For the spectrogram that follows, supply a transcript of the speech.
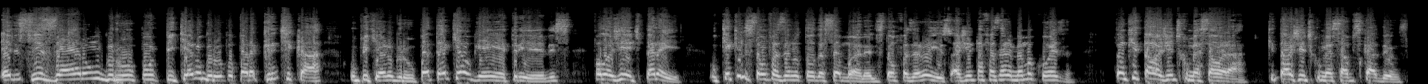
eles fizeram um grupo, pequeno grupo, para criticar o pequeno grupo. Até que alguém entre eles falou: gente, peraí, o que, que eles estão fazendo toda semana? Eles estão fazendo isso. A gente está fazendo a mesma coisa. Então, que tal a gente começar a orar? Que tal a gente começar a buscar Deus?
